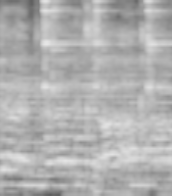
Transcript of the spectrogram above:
Krishna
